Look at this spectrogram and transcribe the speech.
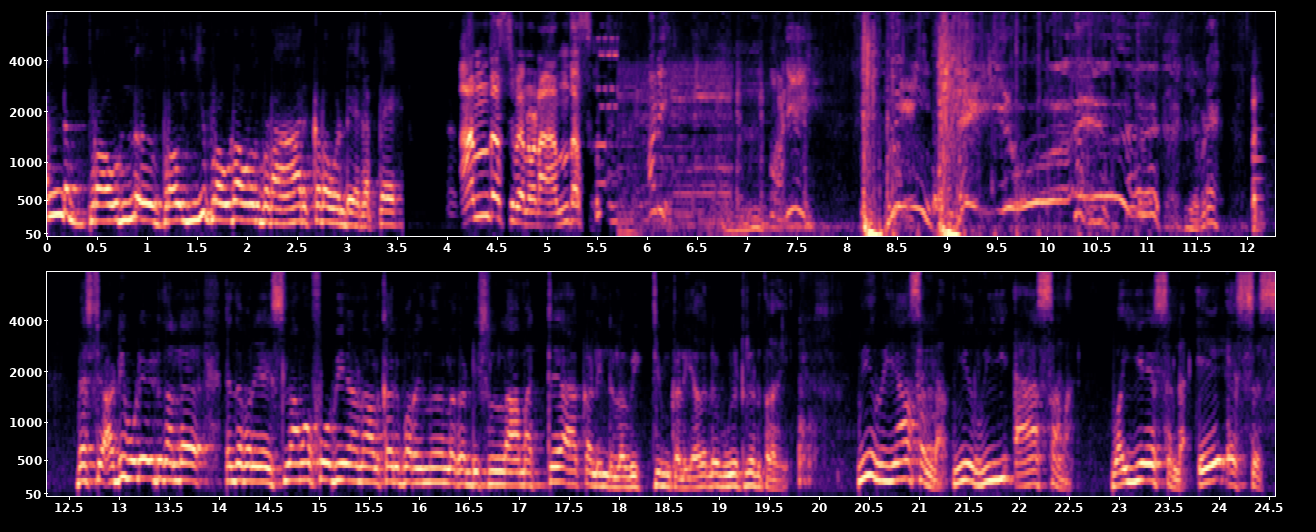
അന്റെ പ്രൗഡ് ഈ പ്രൗഡ് ആവുന്നത് ഇവിടെ ആർക്കട വേണ്ട എരപ്പേ അന്തസ് വേണോടാ അന്തസ് ബെസ്റ്റ് അടിപൊളിയായിട്ട് നല്ല എന്താ പറയുക ഇസ്ലാമോഫോബിയാണ് ആൾക്കാർ പറയുന്നതിനുള്ള കണ്ടീഷനിൽ ആ മറ്റേ ആ കളി ഉണ്ടല്ലോ വിക്ടിം കളി അതെന്റെ വീട്ടിലെടുത്താൽ മതി. നീ റിയാസ് അല്ല നീ റീ ആസ് ആണ്. വൈ എസ് അല്ല എ എസ് എസ്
